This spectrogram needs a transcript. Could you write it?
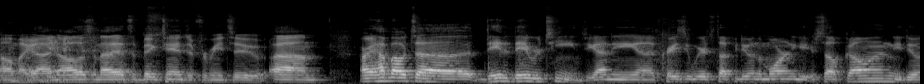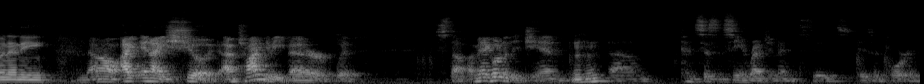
Oh my. God! No, listen, that, it's a big tangent for me too. Um, all right, how about uh, day-to-day routines? You got any uh, crazy weird stuff you do in the morning to get yourself going? You doing any? No, I and I should. I'm trying to be better with stuff. I mean, I go to the gym. Mm-hmm. Um, consistency and regiment is is important.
